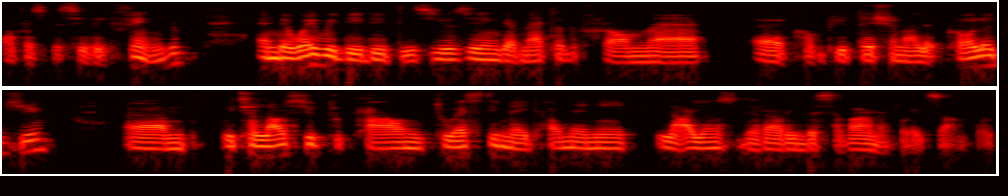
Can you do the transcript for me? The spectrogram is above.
of a specific thing. And the way we did it is using a method from uh, uh, computational ecology, um, which allows you to count, to estimate how many lions there are in the savannah, for example.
